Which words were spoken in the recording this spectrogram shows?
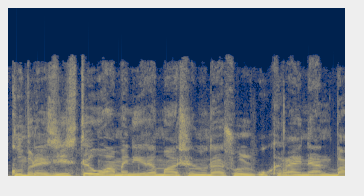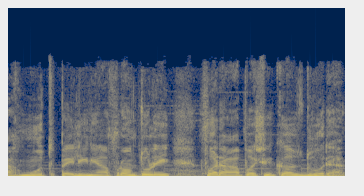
Cum rezistă oamenii rămași în orașul ucrainean Bahmut pe linia frontului, fără apă și căldură.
